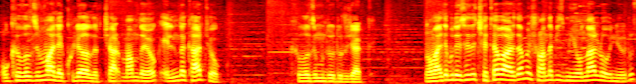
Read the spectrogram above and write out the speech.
O kıvılcım var ya kule alır. Çarpmam da yok. Elimde kart yok. Kıvılcımı durduracak. Normalde bu destede çete vardı ama şu anda biz milyonlarla oynuyoruz.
